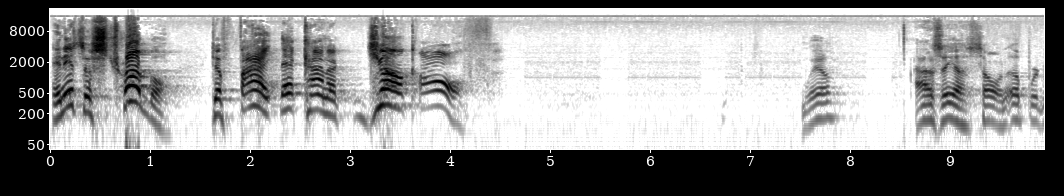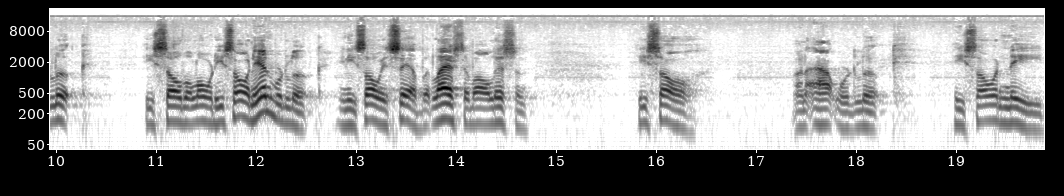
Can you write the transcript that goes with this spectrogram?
And it's a struggle to fight that kind of junk off. Well, Isaiah saw an upward look. He saw the Lord. He saw an inward look, and he saw himself. But last of all, listen, he saw an outward look. He saw a need.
